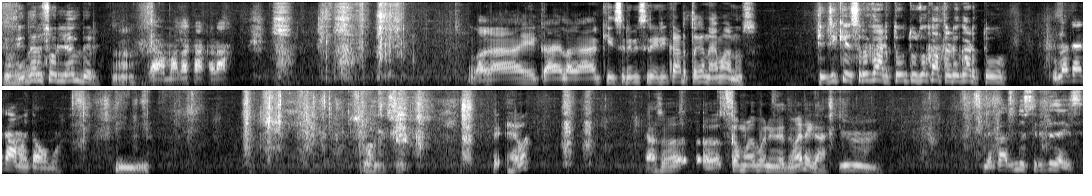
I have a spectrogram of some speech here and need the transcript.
तो हे दर सोडलेलं दर कामाचा काकडा. लगा हे काय लगा किसरी बिसरी काढतं का नाही माणूस? त्याची केसर काढतो तुझं कातडं काढतो. तुला काय काम आहे तेव्हा मग. हे हे बघ. हे असं अ, कमळ बनवून देते माहिती आहे का? हम्म. तुला का अजून दुसरी तर जायच.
